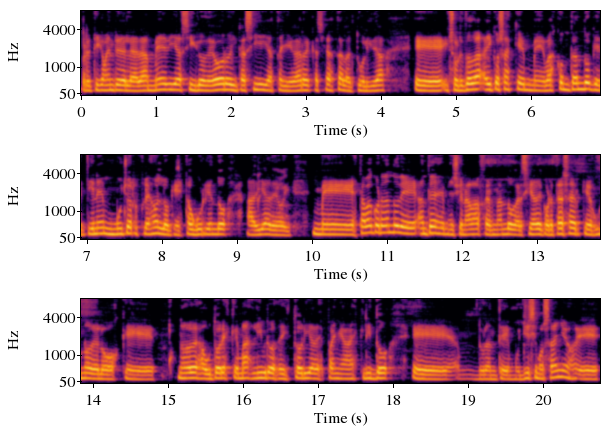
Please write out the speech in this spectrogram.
prácticamente de la Edad Media, siglo de oro y casi hasta llegar casi hasta la actualidad eh, y sobre todo hay cosas que me vas contando que tienen mucho reflejo en lo que está ocurriendo a día de hoy. Me estaba acordando de, antes mencionaba a Fernando García de Cortázar, que es uno de los que uno de los autores que más libros de historia de España ha escrito eh, durante muchísimos años, eh,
